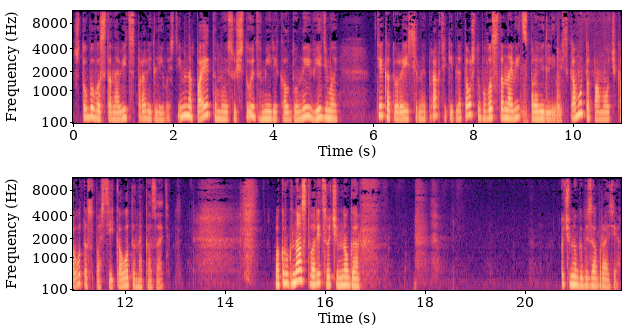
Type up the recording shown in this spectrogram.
чтобы восстановить справедливость. Именно поэтому и существуют в мире колдуны, ведьмы, те, которые истинные практики, для того, чтобы восстановить справедливость. Кому-то помочь, кого-то спасти, кого-то наказать. Вокруг нас творится очень много очень много безобразия.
